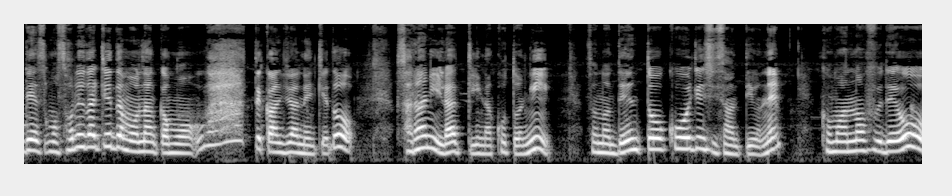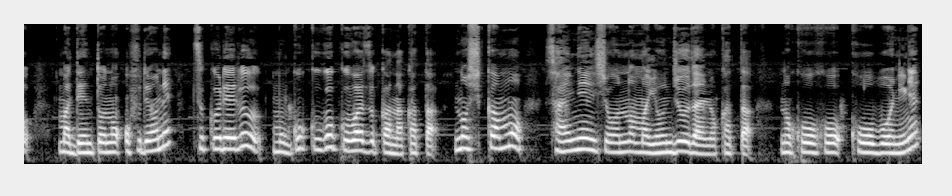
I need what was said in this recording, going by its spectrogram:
で、もうそれだけでもなんかもう、うわーって感じやねんけど、さらにラッキーなことに、その伝統工芸士さんっていうね、熊野筆を、まあ、伝統のお筆をね、作れる、もうごくごくわずかな方の、しかも最年少の、まあ、40代の方の候補、工房にね、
